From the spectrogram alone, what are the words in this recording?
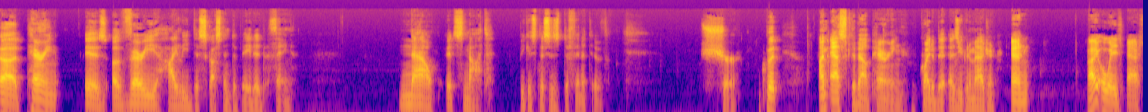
Uh, pairing is a very highly discussed and debated thing. Now it's not, because this is definitive. Sure. But I'm asked about pairing quite a bit, as you can imagine. And I always ask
